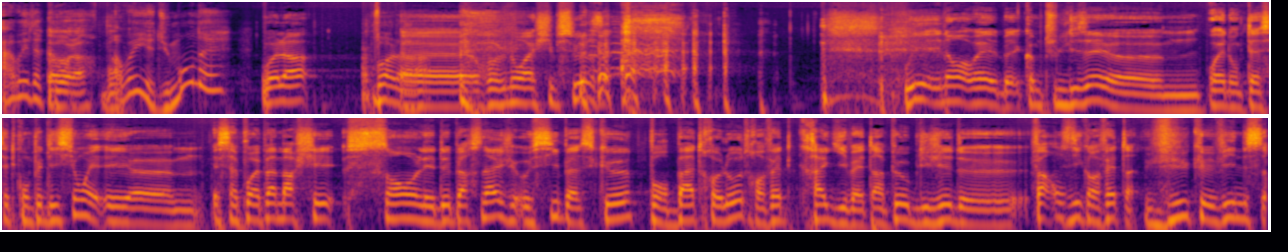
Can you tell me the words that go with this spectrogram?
Ah oui, d'accord. Ah, voilà, bon. Ah oui, il y a du monde, hein Voilà. Voilà. Euh, revenons à Chipswills. Oui et non ouais bah, comme tu le disais euh, ouais donc t'as cette compétition et, et, euh, et ça pourrait pas marcher sans les deux personnages aussi parce que pour battre l'autre en fait Craig il va être un peu obligé de enfin on se dit qu'en fait vu que Vince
